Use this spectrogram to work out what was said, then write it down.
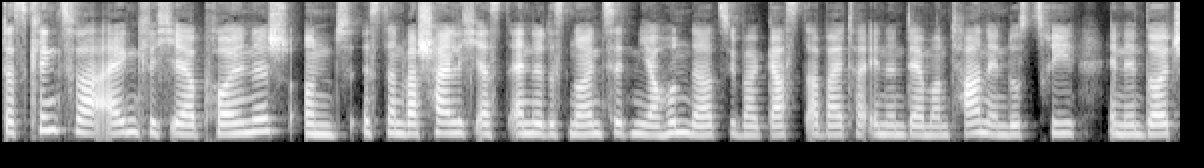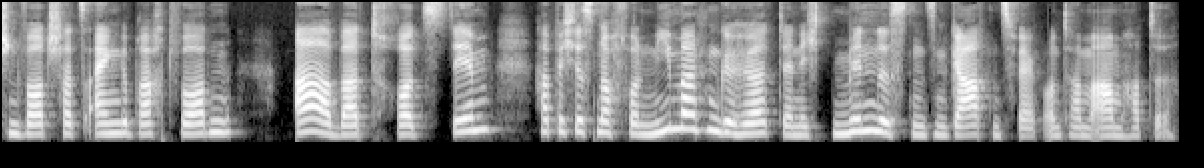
Das klingt zwar eigentlich eher polnisch und ist dann wahrscheinlich erst Ende des 19. Jahrhunderts über GastarbeiterInnen der Montanindustrie in den deutschen Wortschatz eingebracht worden, aber trotzdem habe ich es noch von niemandem gehört, der nicht mindestens ein Gartenzwerg unterm Arm hatte.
